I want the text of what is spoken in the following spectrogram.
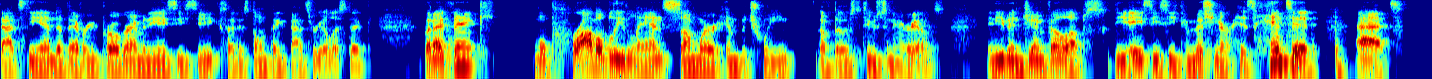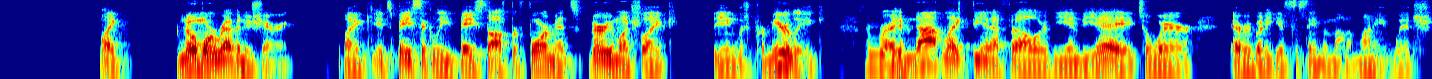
that's the end of every program in the ACC, because I just don't think that's realistic. But I think we'll probably land somewhere in between of those two scenarios. And even Jim Phillips, the ACC commissioner, has hinted at like no more revenue sharing. Like it's basically based off performance, very much like the English Premier League. Right. Not like the NFL or the NBA to where everybody gets the same amount of money, which,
